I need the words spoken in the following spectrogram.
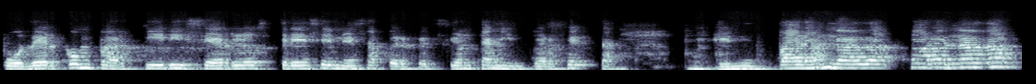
poder compartir y ser los tres en esa perfección tan imperfecta, porque para nada, para nada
